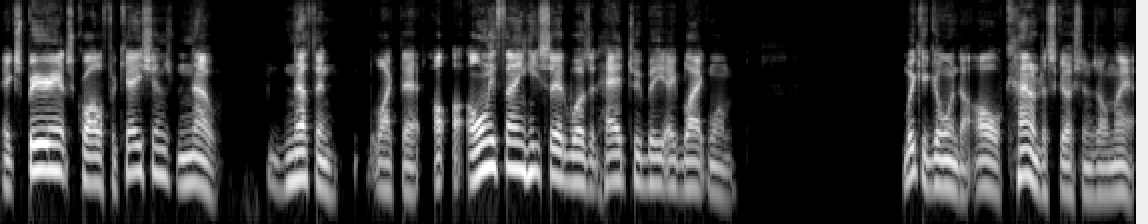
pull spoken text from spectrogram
Experience, qualifications, no, nothing like that. O- only thing he said was it had to be a black woman we could go into all kind of discussions on that.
